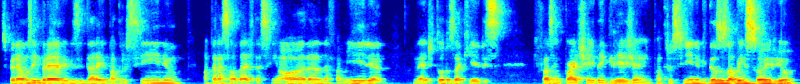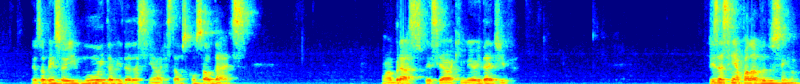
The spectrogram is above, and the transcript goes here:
Esperamos em breve visitar aí patrocínio, matar a saudade da senhora, da família, né, de todos aqueles que fazem parte aí da igreja em patrocínio. Que Deus os abençoe, viu? Deus abençoe muito a vida da senhora. Estamos com saudades. Um abraço especial aqui meu e da Diva. Diz assim a palavra do Senhor.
